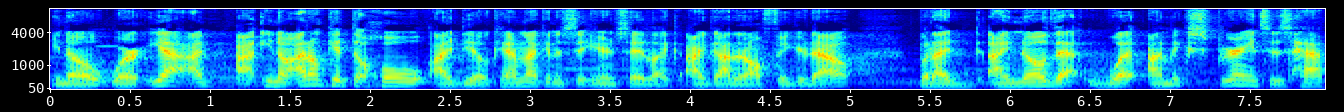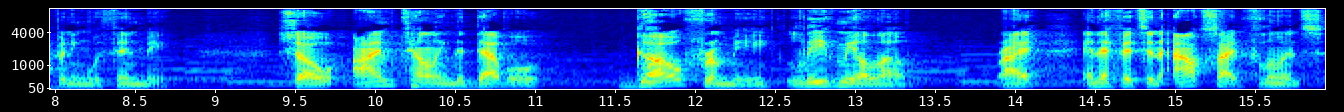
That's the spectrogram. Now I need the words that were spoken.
you know, where yeah, I, I you know, I don't get the whole idea, okay? I'm not going to sit here and say like I got it all figured out, but I I know that what I'm experiencing is happening within me. So I'm telling the devil, go from me, leave me alone, right? And if it's an outside influence,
